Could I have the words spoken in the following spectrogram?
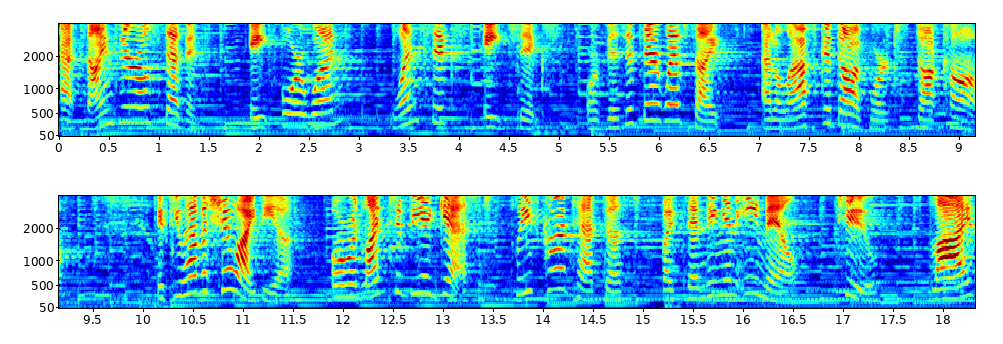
at 907 841 1686 or visit their website at alaskadogworks.com. If you have a show idea or would like to be a guest, please contact us by sending an email to live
